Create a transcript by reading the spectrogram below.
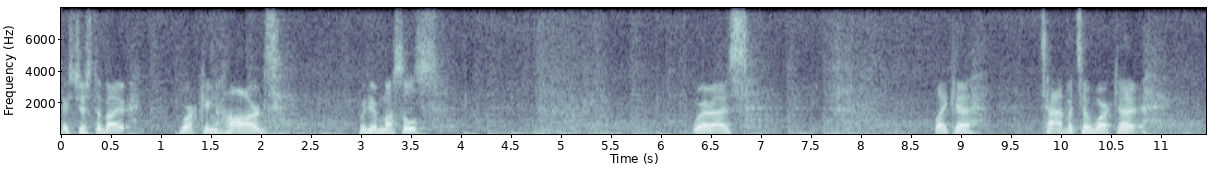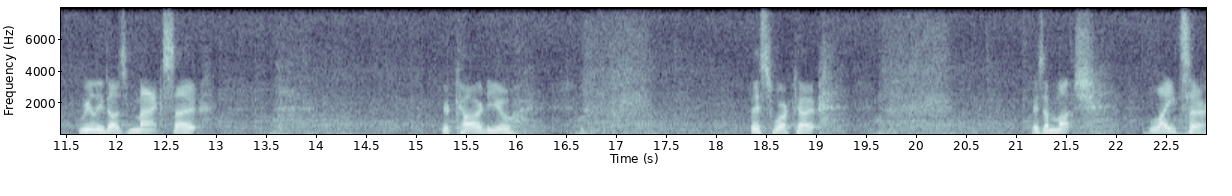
It's just about working hard with your muscles, whereas, like a Tabata workout, really does max out your cardio. This workout is a much lighter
